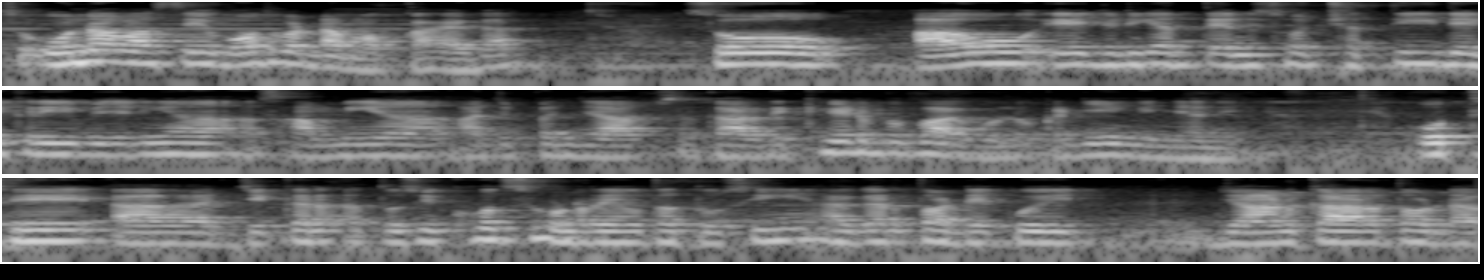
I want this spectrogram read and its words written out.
ਸੋ ਉਹਨਾਂ ਵਾਸਤੇ ਬਹੁਤ ਵੱਡਾ ਮੌਕਾ ਹੈਗਾ। ਸੋ ਆਓ ਇਹ ਜਿਹੜੀਆਂ 336 ਦੇ ਕਰੀਬ ਜਿਹੜੀਆਂ ਅਸਾਮੀਆਂ ਅੱਜ ਪੰਜਾਬ ਸਰਕਾਰ ਦੇ ਖੇਡ ਵਿਭਾਗ ਵੱਲੋਂ ਕੱਢੀਆਂ ਗਈਆਂ ਨੇ, ਉੱਥੇ ਜੇਕਰ ਤੁਸੀਂ ਖੁਦ ਸੁਣ ਰਹੇ ਹੋ ਤਾਂ ਤੁਸੀਂ, ਅਗਰ ਤੁਹਾਡੇ ਕੋਈ ਜਾਣਕਾਰ, ਤੁਹਾਡਾ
